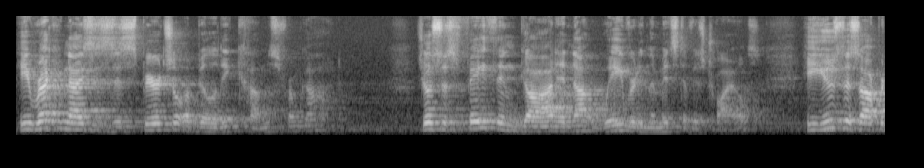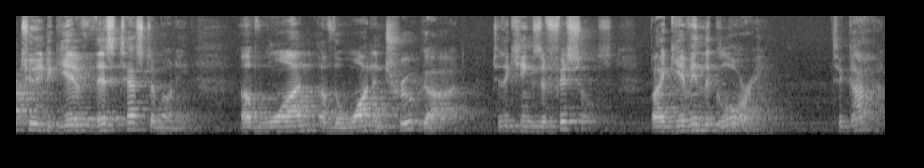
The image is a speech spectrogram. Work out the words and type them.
He recognizes his spiritual ability comes from God. Joseph's faith in God had not wavered in the midst of his trials. He used this opportunity to give this testimony of one of the one and true God to the king's officials by giving the glory to God.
